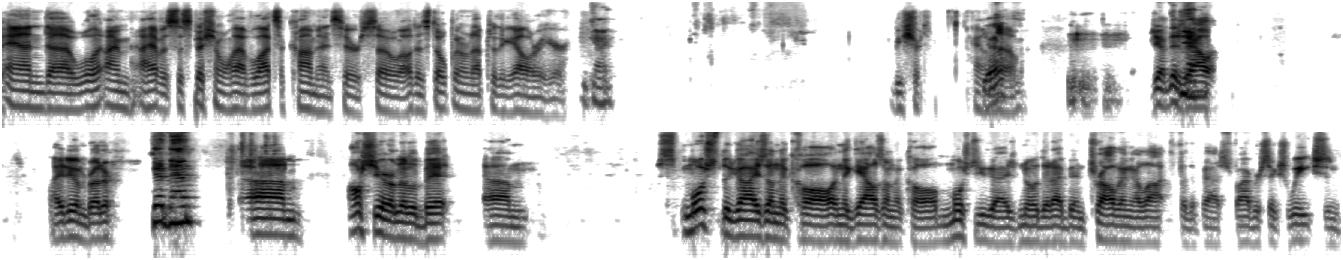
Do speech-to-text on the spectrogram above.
And uh, we'll, I'm, I have a suspicion we'll have lots of comments here, so I'll just open it up to the gallery here. Okay. Be sure. To, yeah. Jeff, this is yeah. Alan. How you doing, brother? Good, man. Um, I'll share a little bit. Um, most of the guys on the call and the gals on the call, most of you guys know that I've been traveling a lot for the past five or six weeks. And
